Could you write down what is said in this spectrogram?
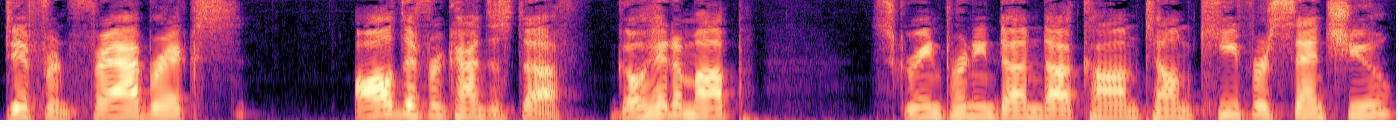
different fabrics, all different kinds of stuff. Go hit them up, screenprintingdone.com. Tell them Keefer sent you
